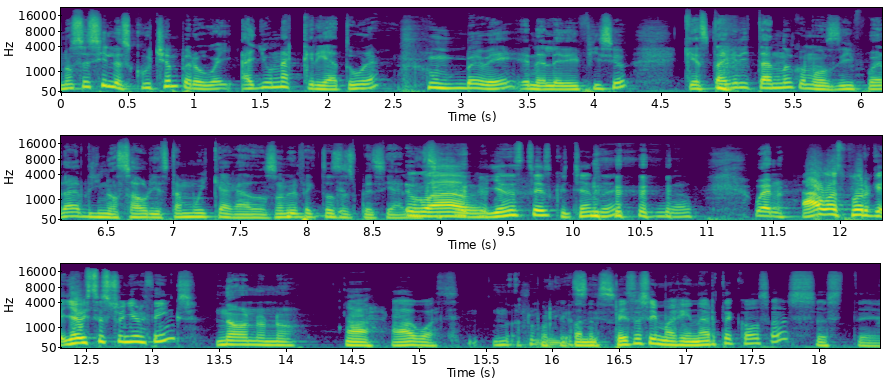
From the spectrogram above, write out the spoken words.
No sé si lo escuchan, pero güey, hay una criatura, un bebé en el edificio que está gritando como si fuera dinosaurio. Está muy cagado, son efectos especiales. Wow, yo no estoy escuchando, ¿eh? Guau. Bueno, Aguas porque... ¿Ya viste Stranger Things? no, no, no. Ah, aguas. No, no me Porque cuando eso. empiezas a imaginarte cosas, este...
